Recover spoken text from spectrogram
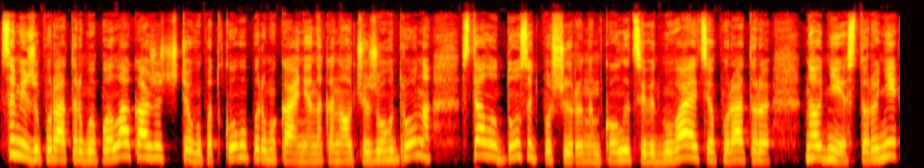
Самі ж оператори БПЛА кажуть, що випадкове перемикання на канал чужого дрона стало досить поширеним. Коли це відбувається, оператори на одній стороні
